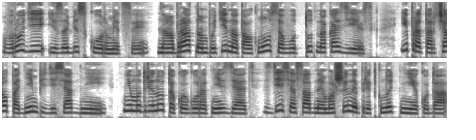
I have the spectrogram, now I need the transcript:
вроде из-за бескормицы. На обратном пути натолкнулся вот тут на Козельск и проторчал под ним 50 дней. Не мудрено такой город не взять. Здесь осадные машины приткнуть некуда,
